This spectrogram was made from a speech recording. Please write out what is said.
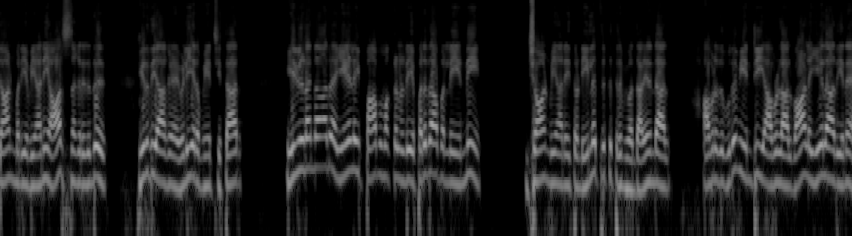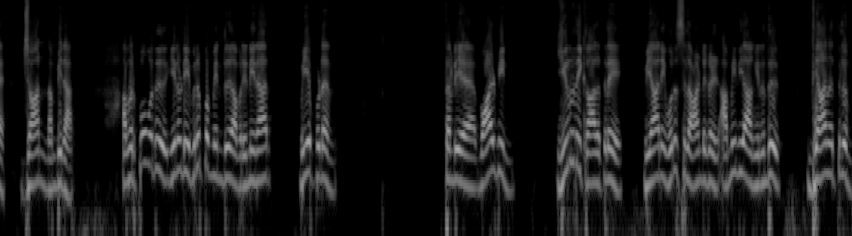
ஜான் மரிய வியானி ஆர்ஸ் நகரிலிருந்து இறுதியாக வெளியேற முயற்சித்தார். ஈடங்காத ஏழை பாவ மக்களுடைய பரிதாப நிலை எண்ணி ஜான் வியானி தன்னுடைய இல்லத்திற்கு திரும்பி வந்தார். ஏனென்றால் அவரது உதவியின்றி அவர்களால் வாழ இயலாது என ஜான் நம்பினார். அவர் போவது என்னுடைய விருப்பம் என்று அவர் எண்ணினார். வியப்புடன் தன்னுடைய வாழ்வின் இறுதி காலத்திலே வியானி ஒரு சில ஆண்டுகள் அமைதியாக இருந்து தியானத்திலும்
